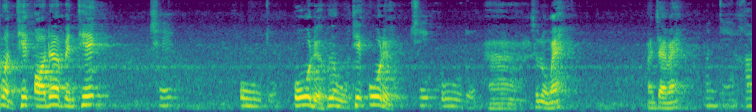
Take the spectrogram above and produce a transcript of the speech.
พวก take order เป็น take check order order เพื่อน take order check order อ่าสนุกไหมมั่นใจไหมมั่นใจครับ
